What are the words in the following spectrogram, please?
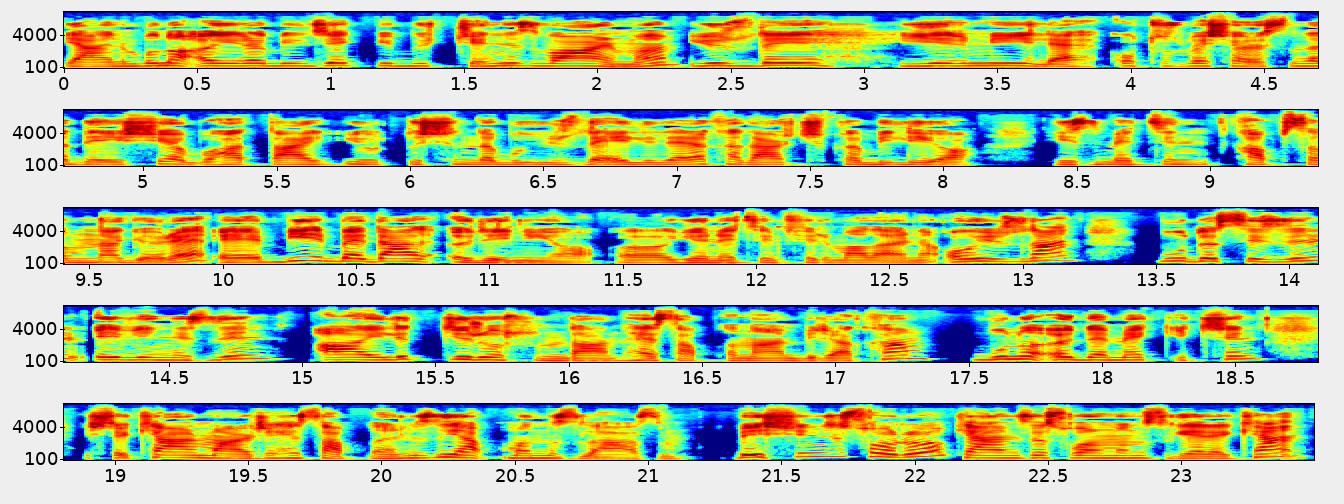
Yani buna ayırabilecek bir bütçeniz var mı? %20 ile 35 arasında değişiyor bu. Hatta yurt dışında bu %50'lere kadar çıkabiliyor hizmetin kapsamına göre. Ee, bir bedel ödeniyor e, yönetim firmalarına. O yüzden bu da sizin evinizin aylık cirosundan hesaplanan bir rakam. Bunu ödemek için işte kar marjı hesaplarınızı yapmanız lazım. Beşinci soru kendinize sormanız gereken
